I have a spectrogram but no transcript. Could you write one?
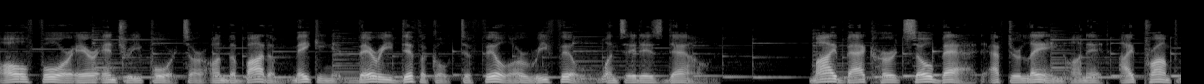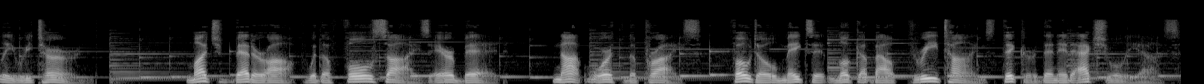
All four air entry ports are on the bottom making it very difficult to fill or refill once it is down. My back hurt so bad after laying on it, I promptly returned. Much better off with a full-size air bed. Not worth the price. Photo makes it look about three times thicker than it actually is.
